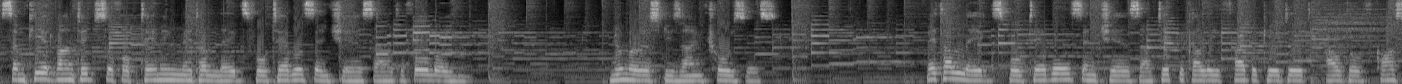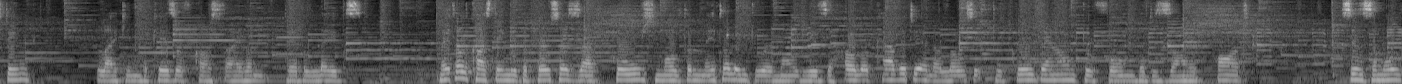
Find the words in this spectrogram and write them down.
Some key advantages of obtaining metal legs for tables and chairs are the following. Numerous design choices. Metal legs for tables and chairs are typically fabricated out of casting, like in the case of cast iron table legs. Metal casting is the process that pours molten metal into a mold with a hollow cavity and allows it to cool down to form the desired part. Since a mold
